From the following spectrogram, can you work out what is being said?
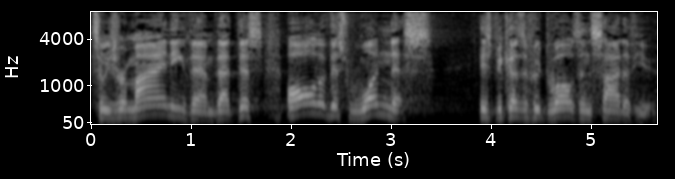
So he's reminding them that this all of this oneness is because of who dwells inside of you.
